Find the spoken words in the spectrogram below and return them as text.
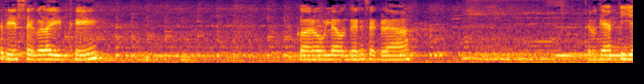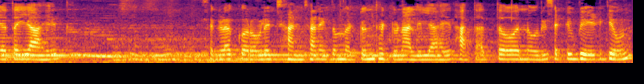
तर हे सगळं इथे करवल्या वगैरे सगळ्या. ते बघा पियाताई आहेत. सगळ्या करवल्या छान छान एकदम नटून थटून आलेल्या आहेत. हातात नवरीसाठी भेट घेऊन.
